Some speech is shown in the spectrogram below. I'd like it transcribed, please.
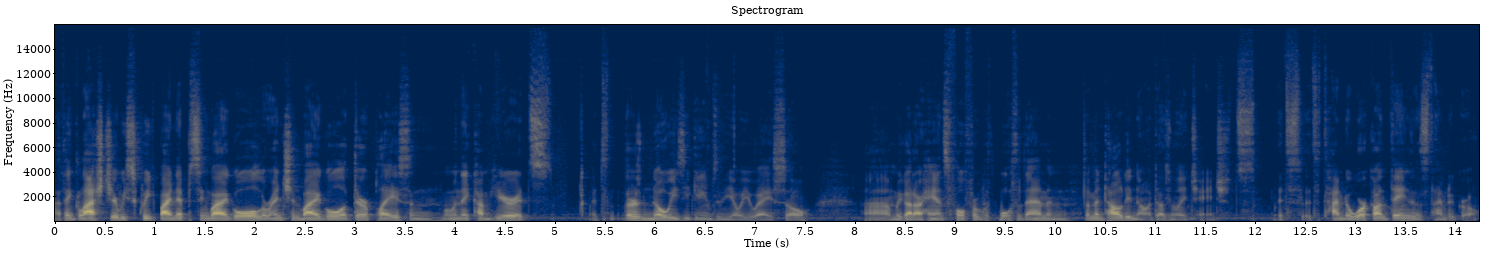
I think last year we squeaked by Nipissing by a goal, Laurentian by a goal at their place, and when they come here, it's it's there's no easy games in the OUA. So um, we got our hands full for with both of them, and the mentality, no, it doesn't really change. It's it's it's a time to work on things, and it's time to grow.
